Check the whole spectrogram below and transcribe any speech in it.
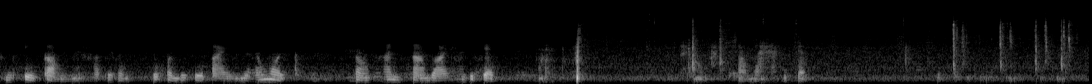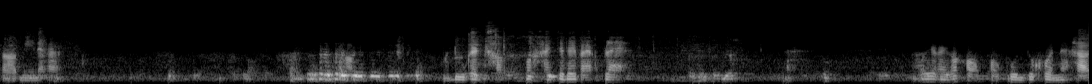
ทั้งสี่กล่องนะครับทุกคนทุกคนที่ซื้อไปมีทั้งหมด สองพันสามร้อยห้าสิบเจ็ดสามร้อยห้าสิบเจ็ดตามนี้นะฮะ มาดูกันครับ ว่าใครจะได้ใบอัพแรกก็ยังไงก็ขอขอบคุณทุกคนนะครับ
